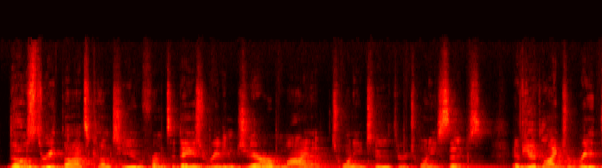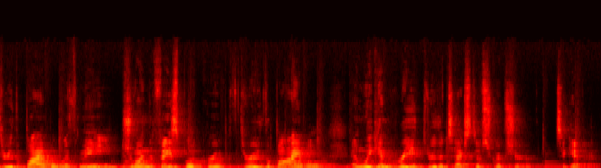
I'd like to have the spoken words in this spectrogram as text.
Those three thoughts come to you from today's reading, Jeremiah 22 through 26. If you'd like to read through the Bible with me, join the Facebook group Through the Bible, and we can read through the text of Scripture together.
